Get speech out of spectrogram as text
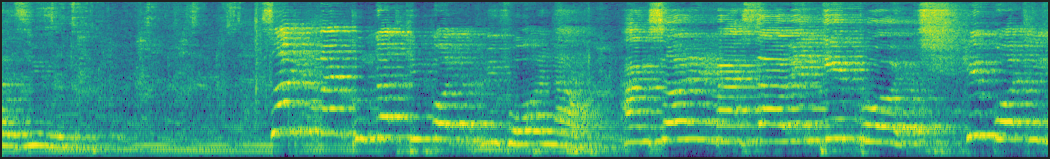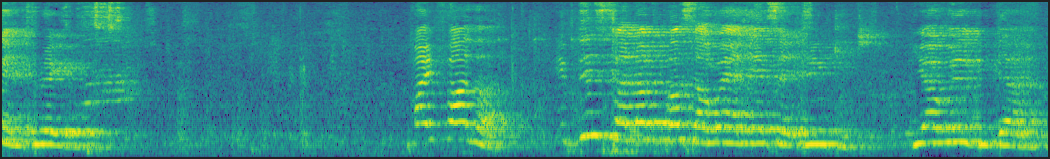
As you. Sorry man could not keep watch with me for one hour. I'm sorry, Master. We'll keep watch. Keep watching and praying. My Father, if this cannot pass away unless I drink it, your will be done.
